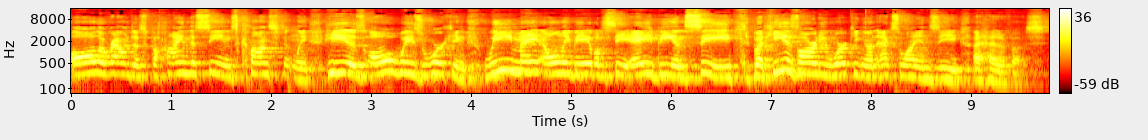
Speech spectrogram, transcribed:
all around us behind the scenes constantly. He is always working. We may only be able to see A, B, and C, but He is already working on X, Y, and Z ahead of us.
